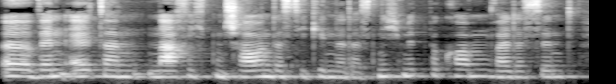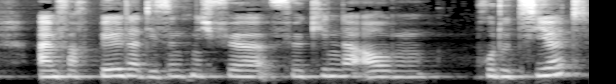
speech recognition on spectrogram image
äh, wenn Eltern Nachrichten schauen, dass die Kinder das nicht mitbekommen, weil das sind einfach Bilder, die sind nicht für, für Kinderaugen produziert.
